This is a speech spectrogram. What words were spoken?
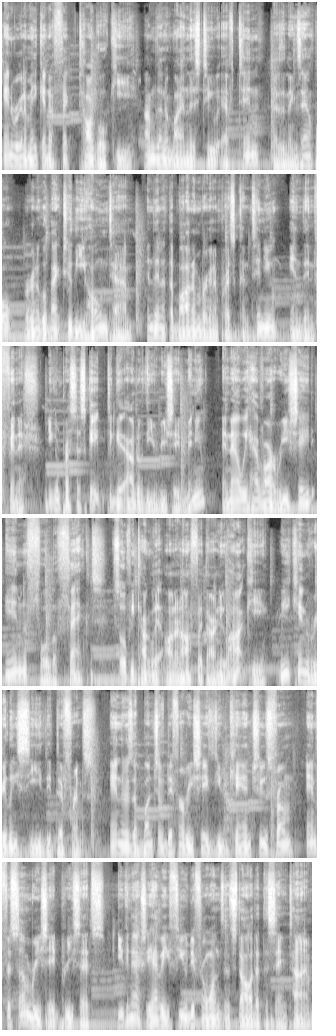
and we're going to make an effect toggle key. I'm going to bind this to F10 as an example. We're going to go back to the home tab and then at the bottom, we're going to press continue and then finish. You can press escape to get out of the reshade menu. And now we have our reshade in full effect. So if we toggle it on and off with our new hotkey, we can really see the difference. And there's a bunch of different reshades you can choose from. And for some reshade presets, you can actually have a few different ones installed at the same time.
